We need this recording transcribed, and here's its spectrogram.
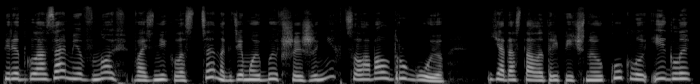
Перед глазами вновь возникла сцена, где мой бывший жених целовал другую — я достала тряпичную куклу, иглы,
